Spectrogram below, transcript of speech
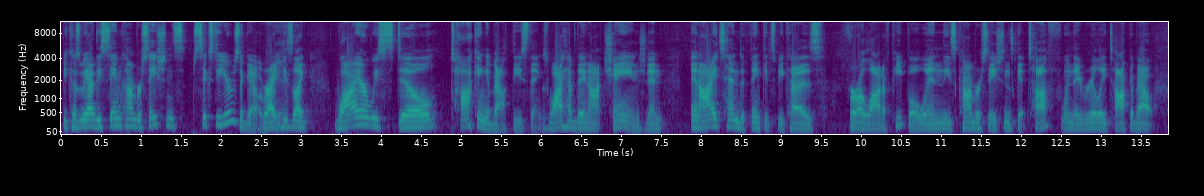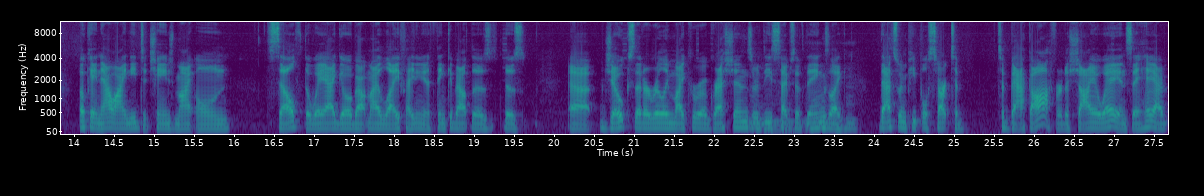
because we had these same conversations sixty years ago, right? Yeah. He's like, why are we still talking about these things? Why have they not changed? And and I tend to think it's because for a lot of people, when these conversations get tough, when they really talk about, okay, now I need to change my own self, the way I go about my life. I need to think about those those uh, jokes that are really microaggressions or mm-hmm. these types of things. Mm-hmm. Like mm-hmm. that's when people start to to back off or to shy away and say, hey, I've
